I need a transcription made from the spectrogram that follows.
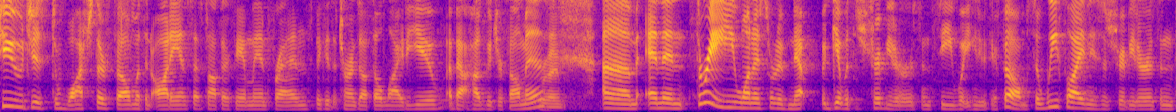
two just to watch their film with an audience that's not their family and friends because it turns out they'll lie to you about how good your film is. Right. Um, and then three, you want to sort of net, get with distributors and see what you can do with your film. So we fly in these distributors, and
